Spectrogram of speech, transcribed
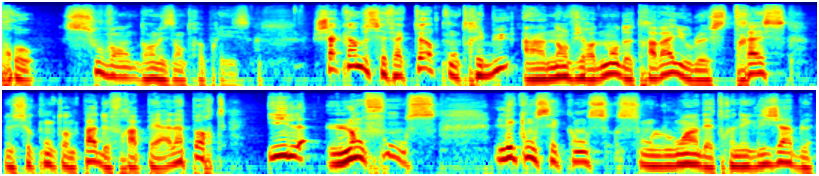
trop souvent dans les entreprises. Chacun de ces facteurs contribue à un environnement de travail où le stress ne se contente pas de frapper à la porte, il l'enfonce. Les conséquences sont loin d'être négligeables.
